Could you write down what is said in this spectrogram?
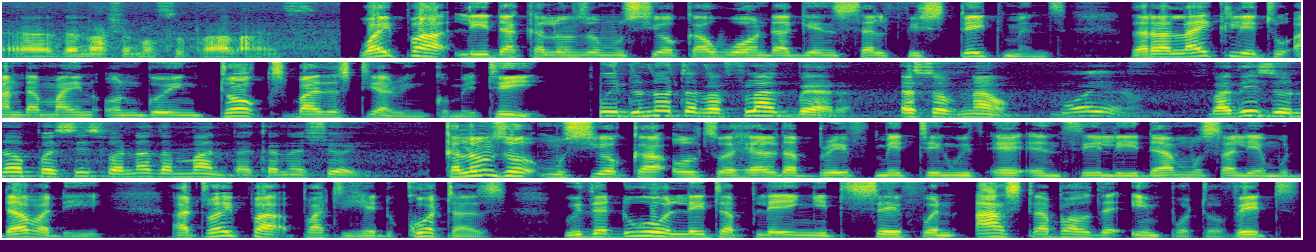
uh, the National Super Alliance. Wiper leader Kalonzo Musyoka warned against selfish statements that are likely to undermine ongoing talks by the steering committee. We do not have a flag bearer as of now. Oh, yes. But this will not persist for another month, I can assure you. Kalonzo Musyoka also held a brief meeting with ANC leader Musalia Mudavadi at Wiper party headquarters, with the duo later playing it safe when asked about the import of it.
